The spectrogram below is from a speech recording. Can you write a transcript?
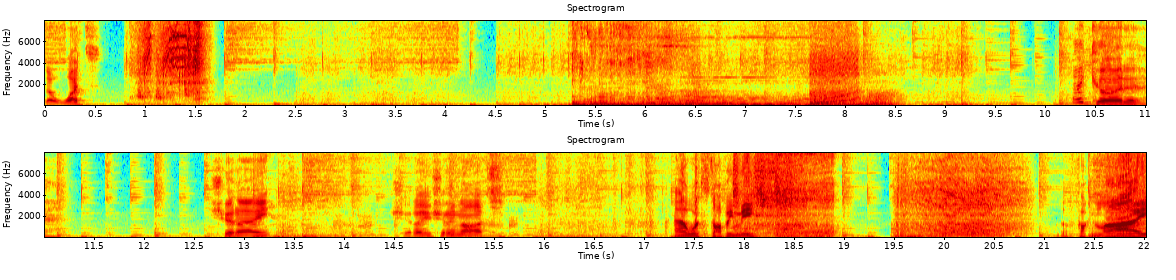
The what? I could. Should I? Should I? Should I not? Hell, what's stopping me? The fucking lie.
